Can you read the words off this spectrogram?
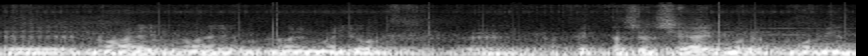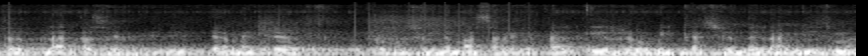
eh, no, hay, no, hay, no hay mayor eh, afectación. Si hay movimiento de plantas, definitivamente remoción de masa vegetal y reubicación de la misma,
